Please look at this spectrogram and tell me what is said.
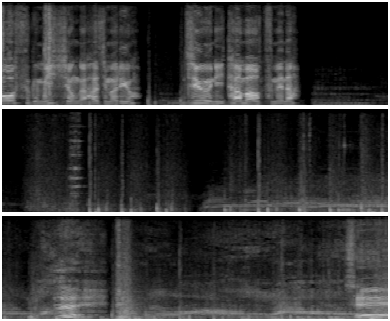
もうすぐミッションが始まるよ。銃に弾を詰めな。せーのよ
